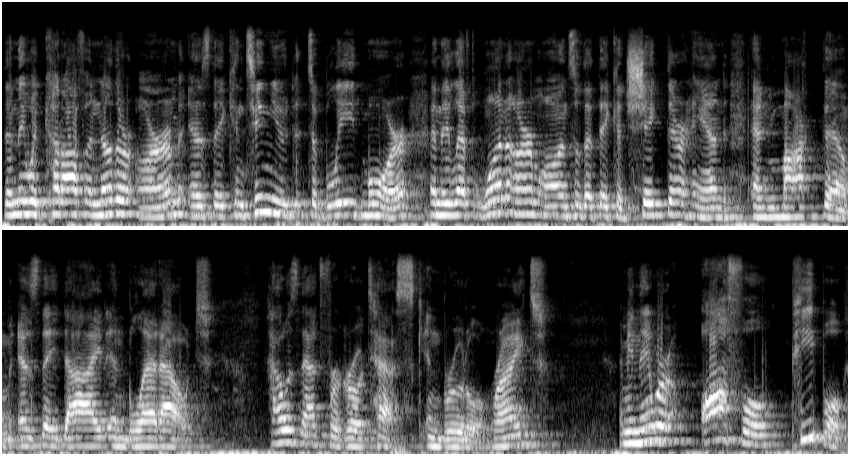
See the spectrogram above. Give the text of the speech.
then they would cut off another arm as they continued to bleed more, and they left one arm on so that they could shake their hand and mock them as they died and bled out. How is that for grotesque and brutal, right? I mean, they were awful people.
